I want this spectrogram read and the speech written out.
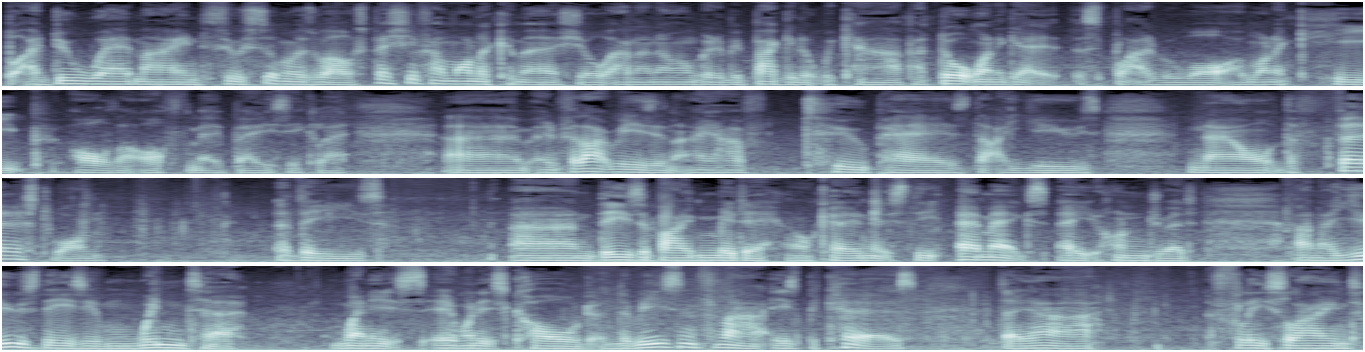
but I do wear mine through summer as well, especially if I'm on a commercial and I know I'm going to be bagging up with carp. I don't want to get splattered with water. I want to keep all that off me basically. Um, and for that reason, I have two pairs that I use. Now, the first one are these and these are by Middy, okay, and it's the MX800, and I use these in winter when it's when it's cold, and the reason for that is because they are fleece lined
